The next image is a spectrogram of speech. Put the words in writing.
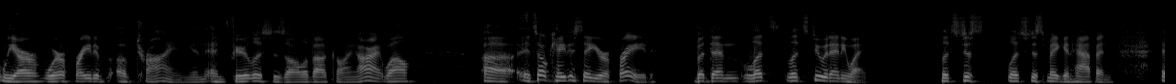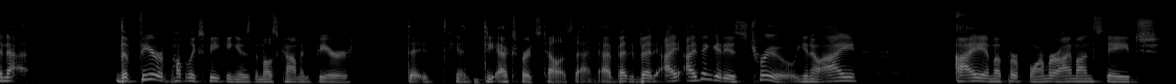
we are we're afraid of, of trying and, and fearless is all about going all right well uh, it's okay to say you're afraid but then let's let's do it anyway. Let's just let's just make it happen. And uh, the fear of public speaking is the most common fear that you know, the experts tell us that. Uh, but but I, I think it is true. You know I I am a performer. I'm on stage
